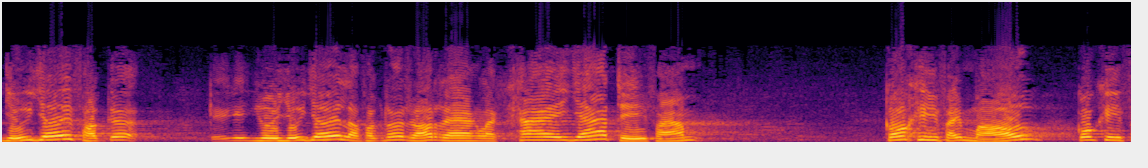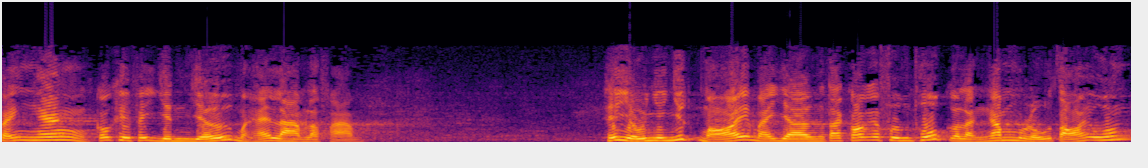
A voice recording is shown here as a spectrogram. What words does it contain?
giữ giới phật á người giữ giới là phật nói rõ ràng là khai giá trị phạm. Có khi phải mở, có khi phải ngăn, có khi phải gìn giữ mà hãy làm là phạm. Thí dụ như nhức mỏi mà giờ người ta có cái phương thuốc gọi là ngâm rượu tỏi uống.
